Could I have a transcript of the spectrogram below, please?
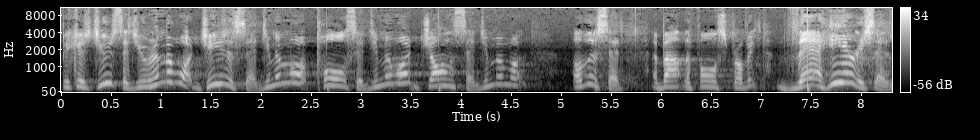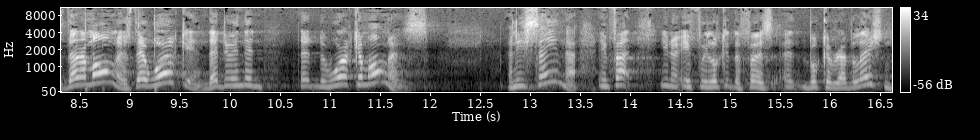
Because Jude says, you remember what Jesus said? Do you remember what Paul said? Do you remember what John said? Do you remember what others said about the false prophets? They're here, he says. They're among us. They're working. They're doing the, the, work among us. And he's saying that. In fact, you know, if we look at the first uh, book of Revelation,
